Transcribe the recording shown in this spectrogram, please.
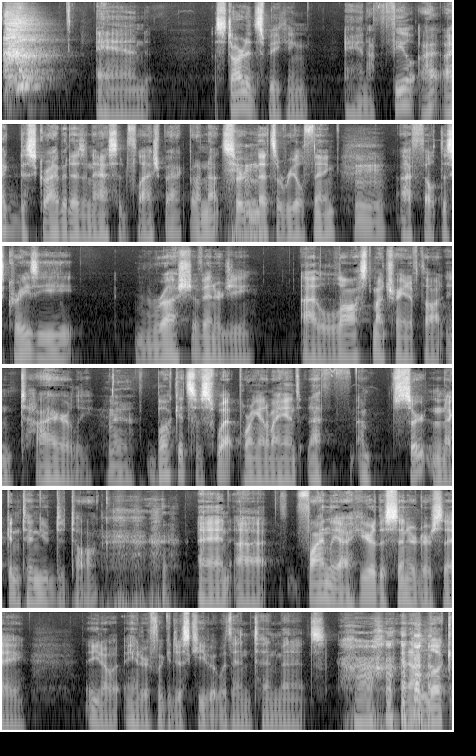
and started speaking. And I feel I, I describe it as an acid flashback, but I'm not certain hmm. that's a real thing. Hmm. I felt this crazy rush of energy. I lost my train of thought entirely. Yeah. Buckets of sweat pouring out of my hands. And I, I'm certain I continued to talk. and uh, finally, I hear the senator say, you know, Andrew, if we could just keep it within 10 minutes. and I look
